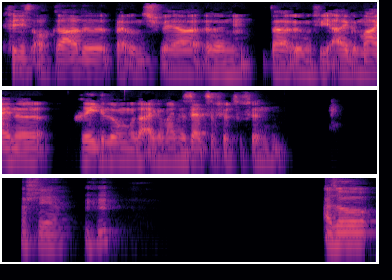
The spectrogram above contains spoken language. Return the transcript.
finde ich es auch gerade bei uns schwer, ähm, da irgendwie allgemeine Regelungen oder allgemeine Sätze für zu finden. Verstehe. Mhm. Also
